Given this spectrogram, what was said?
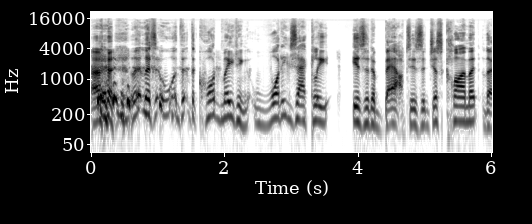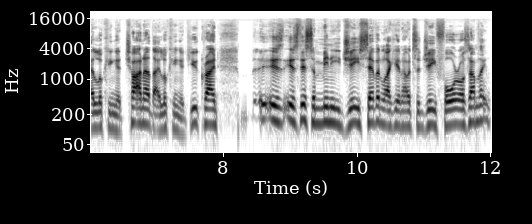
Uh, let, us the, the quad meeting. What exactly is it about? Is it just climate? They're looking at China. They're looking at Ukraine. Is is this a mini G7? Like you know, it's a G4 or something?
